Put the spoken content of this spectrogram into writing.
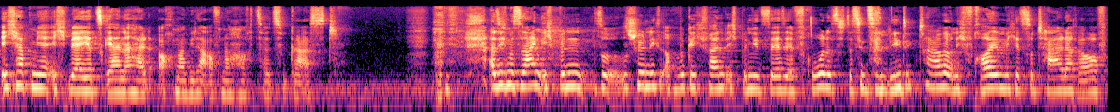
ich habe mir, ich wäre jetzt gerne halt auch mal wieder auf einer Hochzeit zu Gast. Also ich muss sagen, ich bin, so, schön ich es auch wirklich fand, ich bin jetzt sehr, sehr froh, dass ich das jetzt erledigt habe und ich freue mich jetzt total darauf,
